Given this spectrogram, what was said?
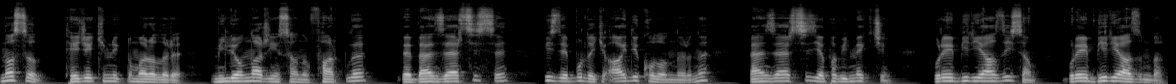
nasıl TC kimlik numaraları milyonlarca insanın farklı ve benzersizse biz de buradaki ID kolonlarını benzersiz yapabilmek için buraya bir yazdıysam buraya bir yazdığımda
